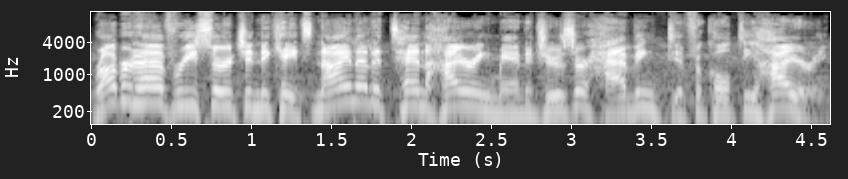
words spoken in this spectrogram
Robert Half research indicates 9 out of 10 hiring managers are having difficulty hiring.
